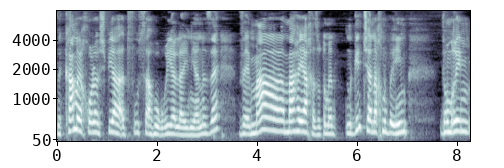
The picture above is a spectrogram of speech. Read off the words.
וכמה יכול להשפיע הדפוס ההורי על העניין הזה ומה היחס, זאת אומרת נגיד שאנחנו באים ואומרים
